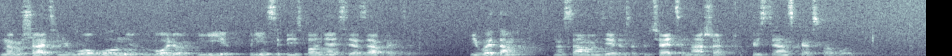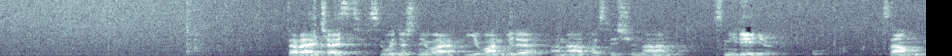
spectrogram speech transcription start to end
нарушать Его волю и, в принципе, исполнять все заповеди. И в этом на самом деле заключается наша христианская свобода. Вторая часть сегодняшнего Евангелия, она посвящена смирению. Сам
